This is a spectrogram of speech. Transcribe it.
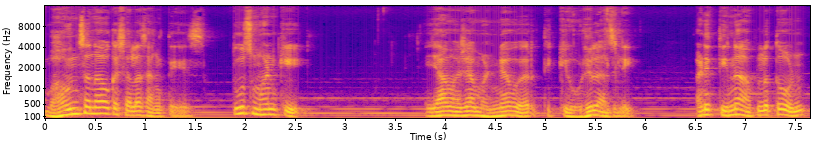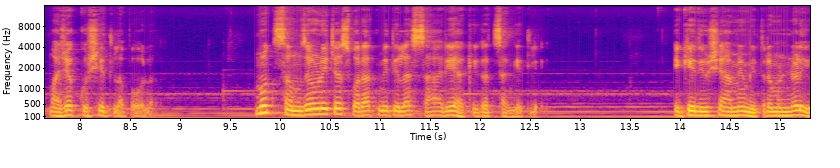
भाऊंचं नाव कशाला सांगतेस? तूच म्हण की. या माझ्या म्हणण्यावर ती केवढी लाजली आणि तिनं आपलं तोंड माझ्या कुशीत लपवलं. मग समजावणीच्या स्वरात मी तिला सारी हकीकत सांगितली. एके दिवशी आम्ही मित्रमंडळी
